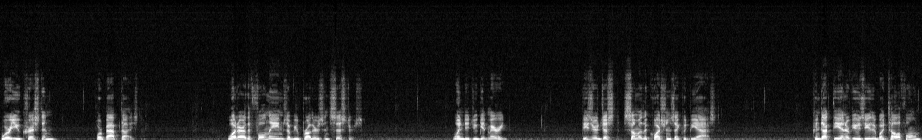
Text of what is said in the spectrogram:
Were you Christian or baptized? What are the full names of your brothers and sisters? When did you get married? These are just some of the questions that could be asked. Conduct the interviews either by telephone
